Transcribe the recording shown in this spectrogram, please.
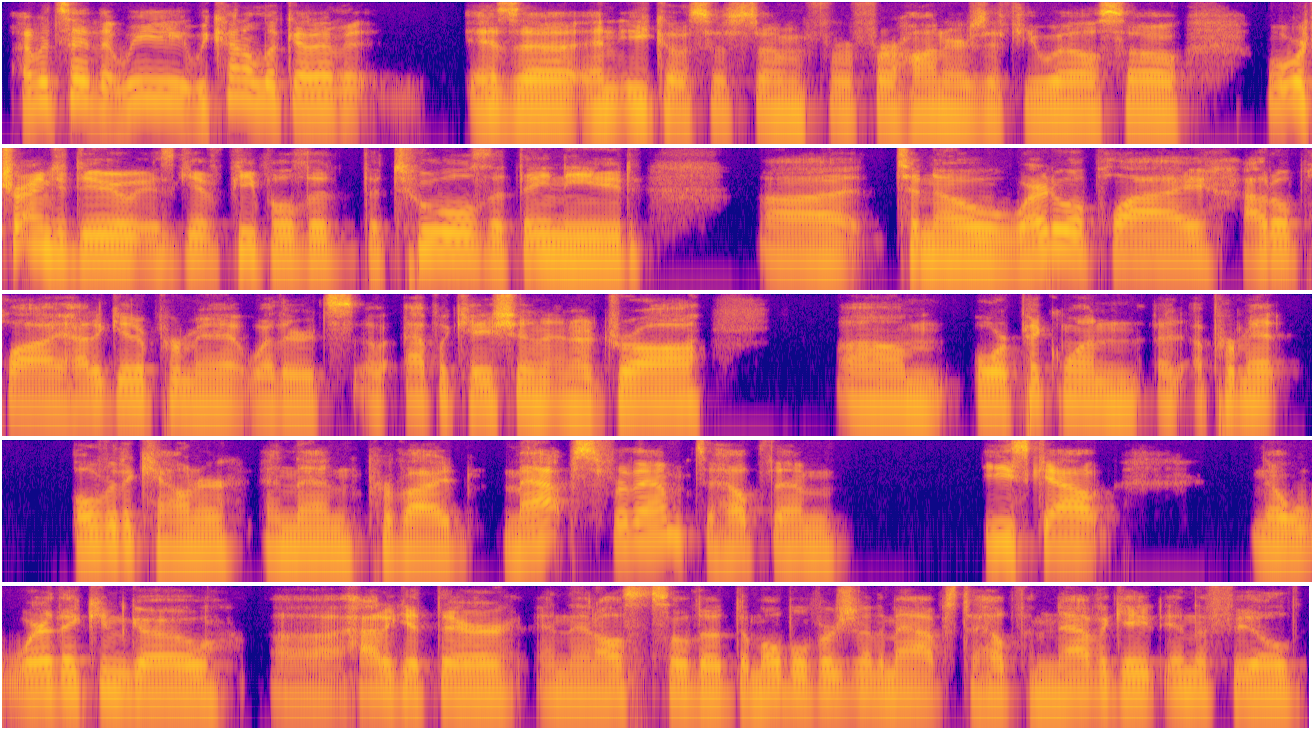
I would say that we we kind of look at it is a an ecosystem for for hunters, if you will. So what we're trying to do is give people the the tools that they need uh, to know where to apply, how to apply, how to get a permit, whether it's an application and a draw, um, or pick one a, a permit over the counter, and then provide maps for them to help them e-scout know where they can go, uh, how to get there, and then also the the mobile version of the maps to help them navigate in the field,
